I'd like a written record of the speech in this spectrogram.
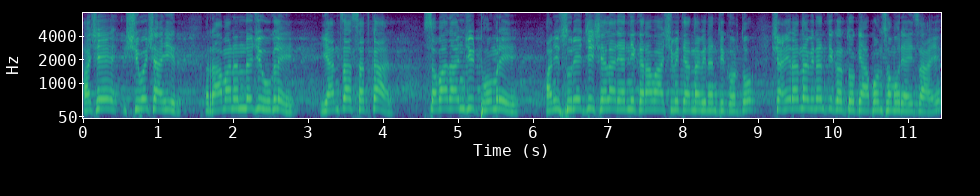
असे शिवशाहीर रामानंदजी उगले यांचा सत्कार समाधानजी ठोंबरे आणि सुरेशजी शेलार यांनी करावा अशी मी त्यांना विनंती करतो. शाहिरांना विनंती करतो की आपण समोर यायचं आहे.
